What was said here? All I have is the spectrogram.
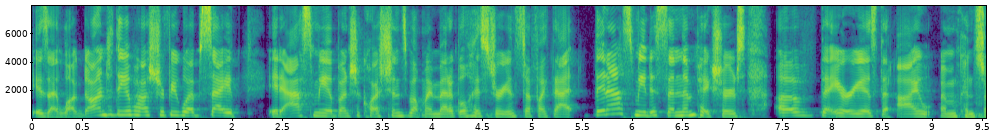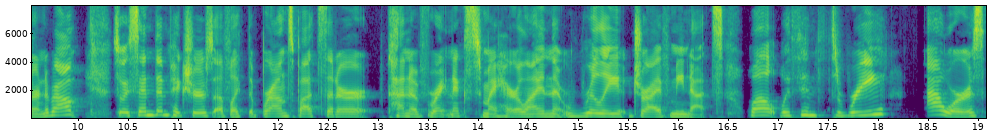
is I logged on to the apostrophe website. It asked me a bunch of questions about my medical history and stuff like that. Then asked me to send them pictures of the areas that I am concerned about. So I sent them pictures of like the brown spots that are kind of right next to my hairline that really drive me nuts. Well, within 3 hours,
